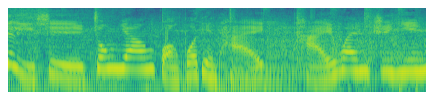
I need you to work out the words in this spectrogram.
这里是中央广播电台台湾之音。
